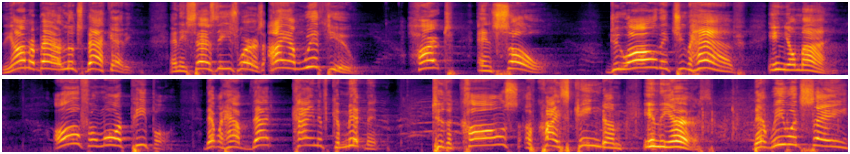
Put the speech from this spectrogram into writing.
The armor bearer looks back at him and he says these words I am with you, heart and soul. Do all that you have in your mind. Oh, for more people that would have that kind of commitment to the cause of Christ's kingdom in the earth. That we would say,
